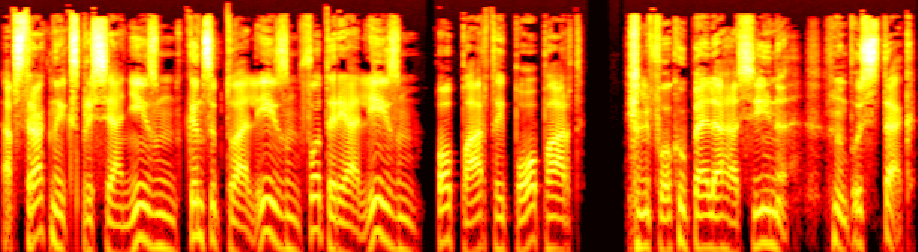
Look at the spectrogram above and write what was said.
Абстрактный экспрессионизм, концептуализм, фотореализм, оп-арт и поп-арт. «Il faut couper la racine». Ну, пусть так.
